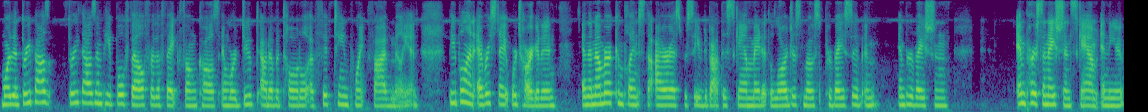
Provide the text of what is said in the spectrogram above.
More than 3,000 3,000 people fell for the fake phone calls and were duped out of a total of 15.5 million. People in every state were targeted, and the number of complaints the IRS received about this scam made it the largest, most pervasive, and impersonation impersonation scam in the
